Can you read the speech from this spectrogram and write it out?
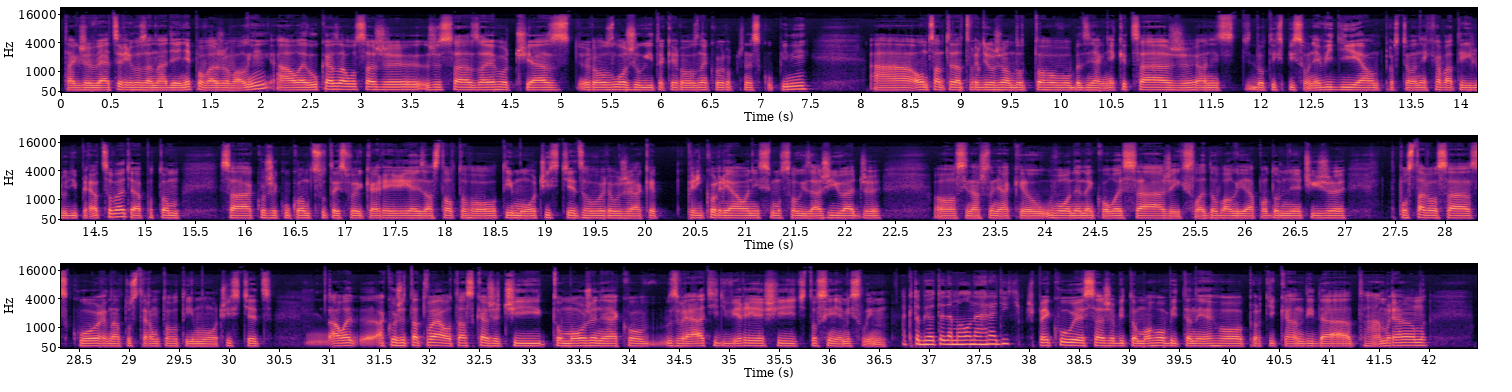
takže viacerí ho za nádej nepovažovali, ale ukázalo sa, že, že sa za jeho čias rozložili také rôzne korupčné skupiny a on sám teda tvrdil, že on do toho vôbec nejak nekecá, že ani do tých spisov nevidí a on proste len necháva tých ľudí pracovať a potom sa akože ku koncu tej svojej kariéry aj zastal toho týmu očistec, hovoril, že aké príkoria oni si museli zažívať, že o, si našli nejaké uvoľnené kolesa, že ich sledovali a podobne, čiže postavil sa skôr na tú stranu toho týmu očistec. Ale akože tá tvoja otázka, že či to môže nejako zvrátiť, vyriešiť, to si nemyslím. A kto by ho teda mohol nahradiť? Špekuluje sa, že by to mohol byť ten jeho protikandidát Hamran,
